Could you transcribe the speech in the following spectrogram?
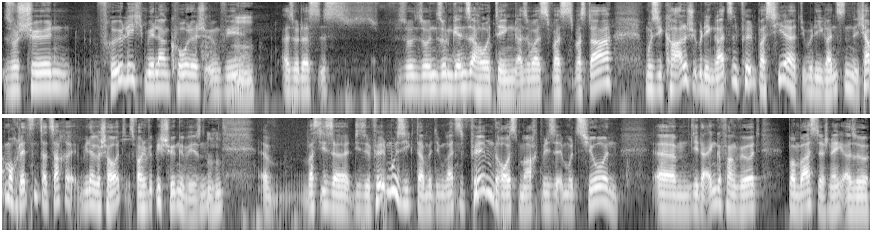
so schön fröhlich, melancholisch irgendwie. Also das ist so, so, ein- so ein Gänsehautding. Also was, was, was da musikalisch über den ganzen Film passiert, über die ganzen. Ich habe auch letztens Tatsache wieder geschaut. Es war wirklich schön gewesen. Äh, Was diese, diese Filmmusik da mit dem ganzen Film draus macht, mit dieser Emotion, ähm, die da eingefangen wird. bombastisch, nicht? Also,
